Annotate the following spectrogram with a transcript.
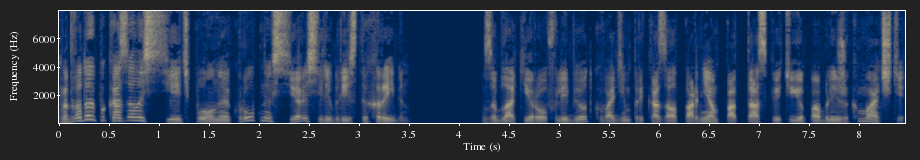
Над водой показалась сеть, полная крупных серо-серебристых рыбин. Заблокировав лебедку, Вадим приказал парням подтаскивать ее поближе к мачте,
